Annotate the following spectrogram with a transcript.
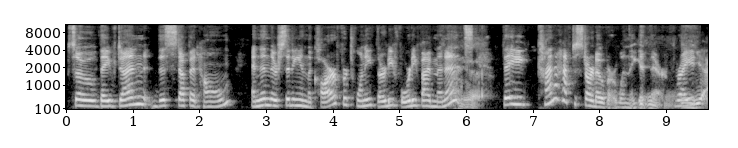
so they've done this stuff at home and then they're sitting in the car for 20, 30, 45 minutes, Yeah. They kind of have to start over when they get there, right? Yeah,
